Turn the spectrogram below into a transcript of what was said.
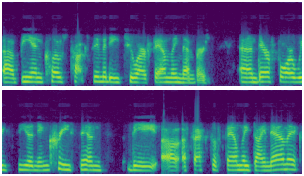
uh, be in close proximity to our family members. And therefore, we see an increase in the uh, effects of family dynamics,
